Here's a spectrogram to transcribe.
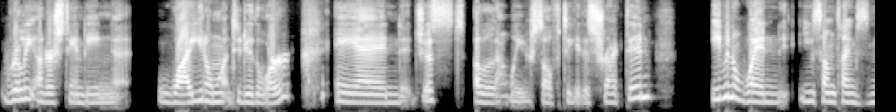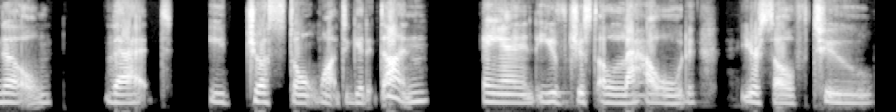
really understanding why you don't want to do the work and just allowing yourself to get distracted, even when you sometimes know that you just don't want to get it done and you've just allowed yourself to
